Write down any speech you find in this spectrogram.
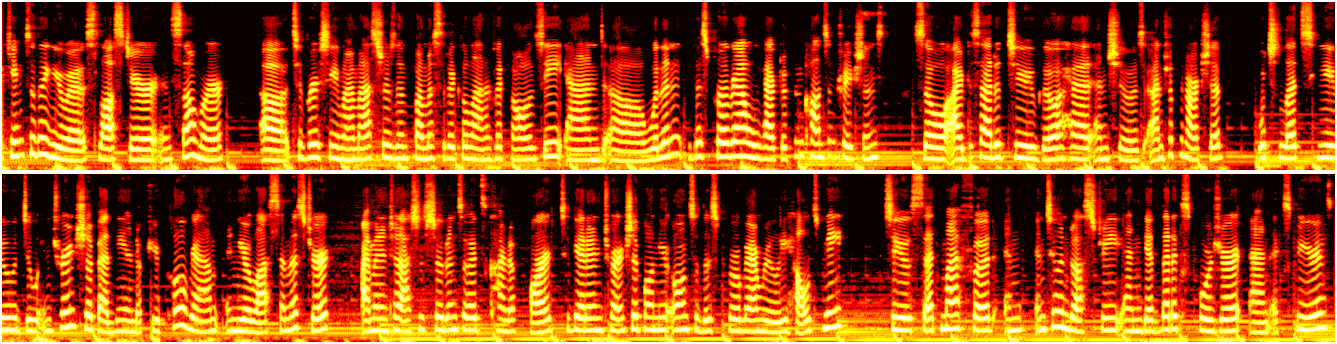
came to the US last year in summer uh, to pursue my master's in pharmaceutical nanotechnology. And technology. And uh, within this program, we have different concentrations. So I decided to go ahead and choose entrepreneurship, which lets you do internship at the end of your program in your last semester. I'm an international student, so it's kind of hard to get an internship on your own. So this program really helped me to set my foot in, into industry and get that exposure and experience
